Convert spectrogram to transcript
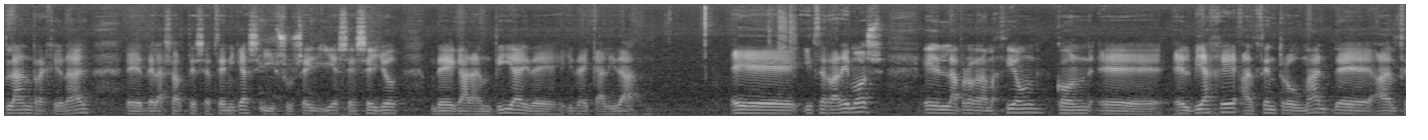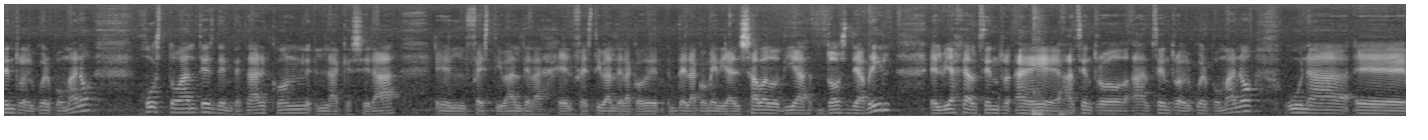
Plan Regional eh, de las Artes Escénicas y, su, y ese sello de garantía y de, y de calidad. Eh, y cerraremos la programación con eh, el viaje al centro, al centro del cuerpo humano justo antes de empezar con la que será el Festival de la, el festival de la, de la Comedia. El sábado día 2 de abril, el viaje al centro, eh, al centro, al centro del cuerpo humano, una, eh,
